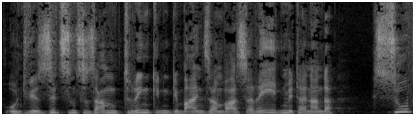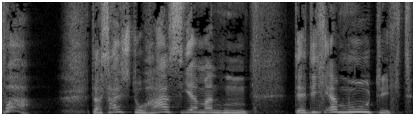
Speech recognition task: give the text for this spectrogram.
und wir sitzen zusammen, trinken gemeinsam was, reden miteinander. Super! Das heißt, du hast jemanden, der dich ermutigt,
